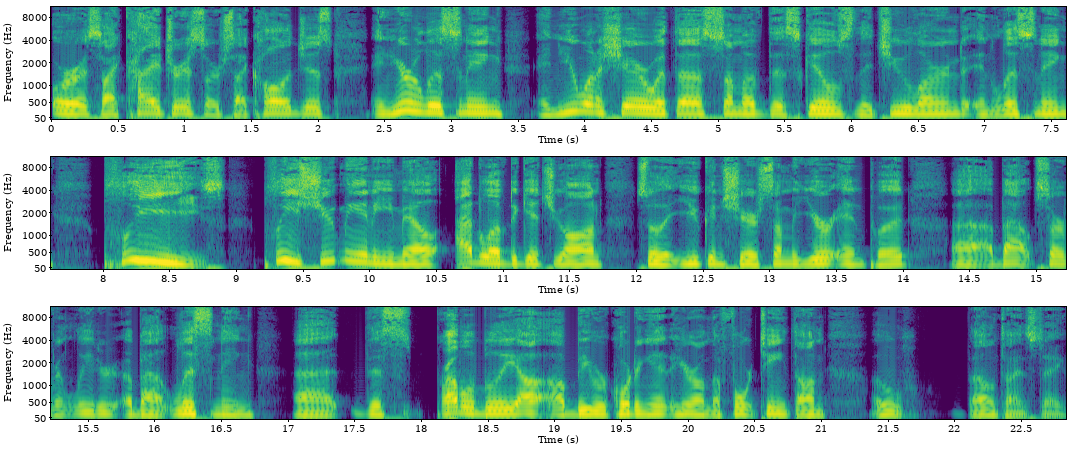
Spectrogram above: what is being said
or a psychiatrist or psychologist and you're listening and you want to share with us some of the skills that you learned in listening please please shoot me an email. I'd love to get you on so that you can share some of your input uh, about servant leader, about listening uh, this probably I'll, I'll, be recording it here on the 14th on oh Valentine's Day.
